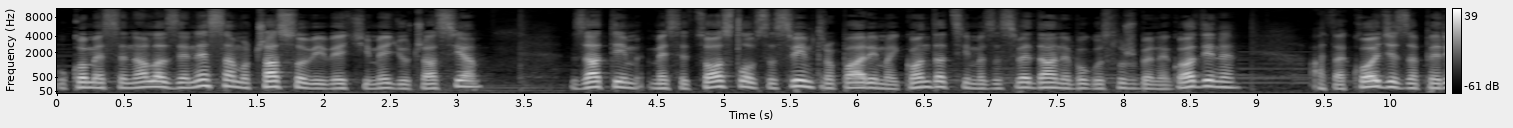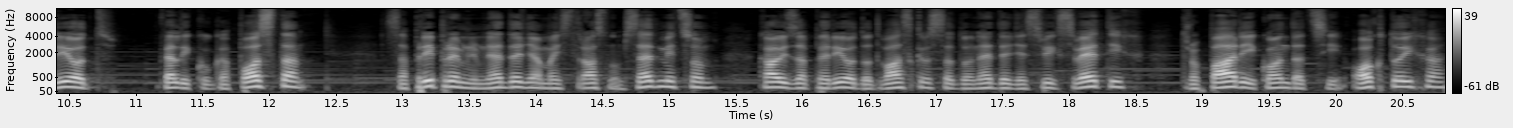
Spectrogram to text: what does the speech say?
u kome se nalaze ne samo časovi već i međučasija, zatim mesecoslov sa svim troparima i kondacima za sve dane bogoslužbene godine, a takođe za period Velikoga posta sa pripremnim nedeljama i strasnom sedmicom, kao i za period od Vaskrsa do nedelje svih svetih, tropari i kondaci Oktojha,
